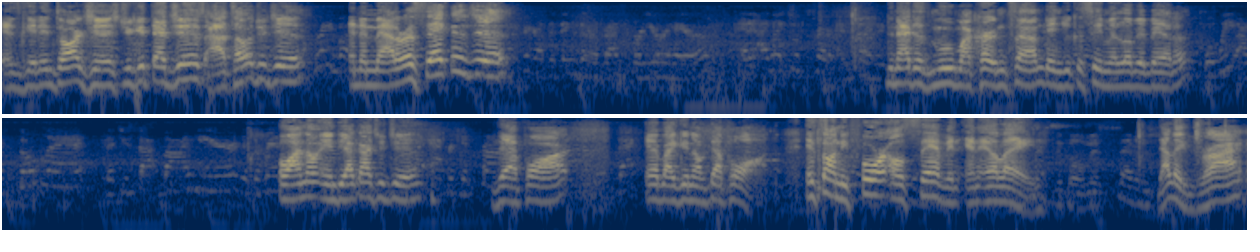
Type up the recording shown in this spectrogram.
It's getting dark, Judge. You get that, Judge? I told you, Judge. In a matter of seconds, Judge. Then I just move my curtain some, then you can see me a little bit better. Oh, I know, Indy. I got you, Judge. That part. Everybody getting off that part. It's only 407 in LA. That look dry.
